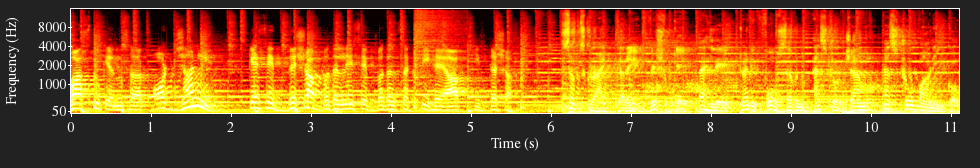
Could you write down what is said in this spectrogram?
वास्तु के अनुसार। और जानिए कैसे दिशा बदलने से बदल सकती है आपकी दशा। सब्सक्राइब करें विश्व के पहले 24/7 एस्ट्रो चैनल एस्ट्रो वाणी को।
